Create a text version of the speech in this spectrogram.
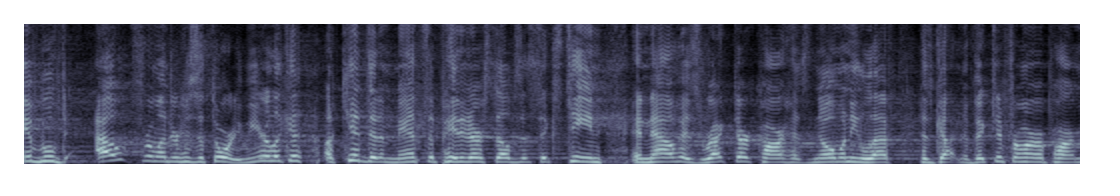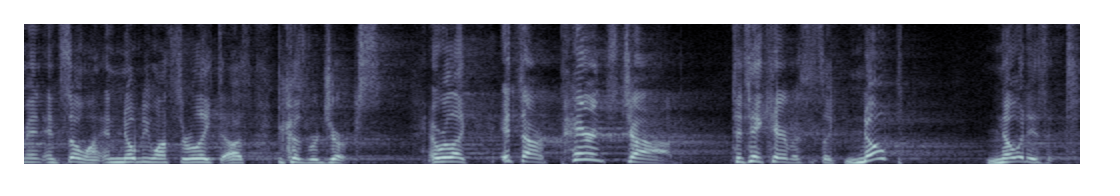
have moved out from under his authority. We are like a, a, kid that emancipated ourselves at 16 and now has wrecked our car, has no money left, has gotten evicted from our apartment, and so on. And nobody wants to relate to us because we're jerks. And we're like, it's our parents' job to take care of us. It's like, nope, no, it isn't.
